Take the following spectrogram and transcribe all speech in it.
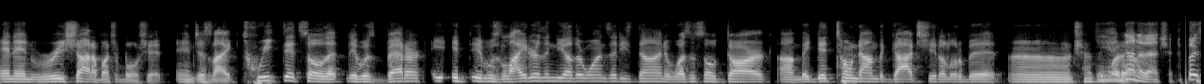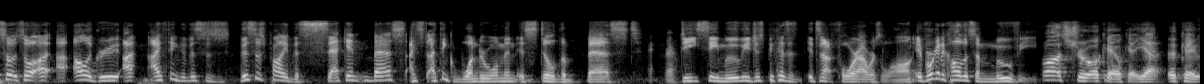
and then reshot a bunch of bullshit and just like tweaked it so that it was better. It, it, it was lighter than the other ones that he's done. It wasn't so dark. Um, they did tone down the god shit a little bit. Uh, I'm trying to think Yeah, none else. of that shit. But so, so I- I'll agree. I, I think that this is this is probably the second best. I, I think Wonder Woman is still the best DC movie, just because it's, it's not four hours long. If we're gonna call this a movie, Well, that's true. Okay, okay, yeah, okay.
